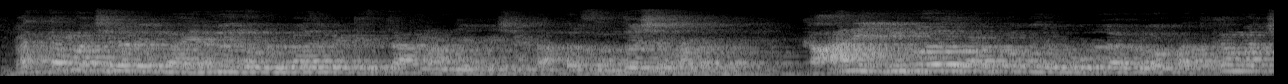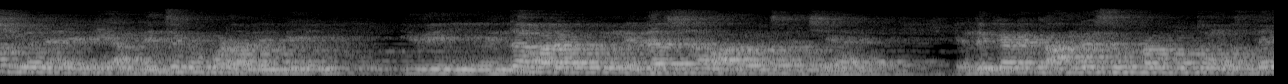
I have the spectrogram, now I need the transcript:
బతుకమ్మ చీరలు ఇంకా ఎనిమిది వందల రూపాయలు పెట్టిస్తాను అని చెప్పేసి అంటే అందరూ సంతోషపడ్డారు కానీ ఈ రోజు వరకు మీరు ఊళ్ళలో బతుకమ్మ చీరలు అనేది అందించకపోవడం అనేది ఇది ఎంతవరకు నిదర్శనం ఆలోచన చేయాలి. ఎందుకంటే కాంగ్రెస్ ప్రభుత్వం వస్తే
